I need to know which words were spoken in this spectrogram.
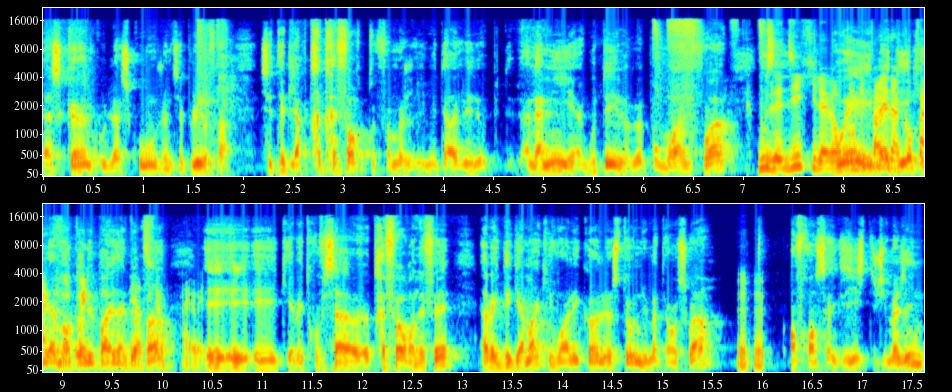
la skunk ou de la skunk, je ne sais plus. Enfin, c'était de l'herbe très très forte. Enfin, moi, il m'est arrivé, de- un ami a goûté euh, pour moi une fois. Vous Et- a dit qu'il avait entendu il parler d'un copain qu'il avait entendu oui, parler d'un copain sûr, ouais, ouais. Et, et- et qui avait trouvé ça euh, très fort, en effet, avec des gamins qui vont à l'école stone du matin au soir. Mm, En France, ça existe, j'imagine.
